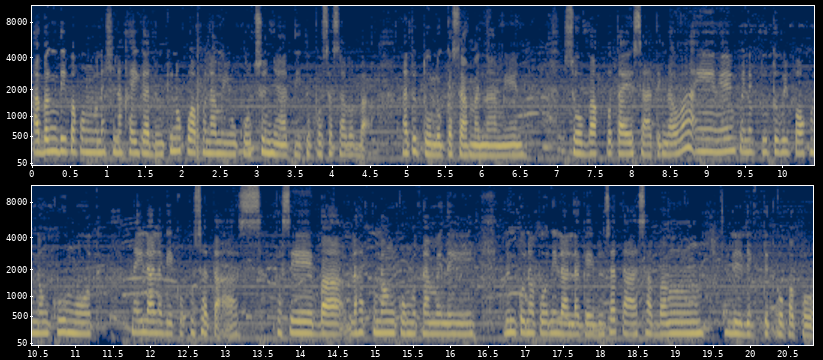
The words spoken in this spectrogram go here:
habang hindi pa po muna siya nakahiga doon, kinukuha po namin yung kutso niya at dito po sa sa baba, natutulog kasama namin. So, back po tayo sa ating gawain. Ngayon po, nagtutuwi po ako ng kumot na ilalagay ko po sa taas. Kasi ba, lahat po ng kumot namin ay doon ko na po nilalagay doon sa taas habang liligpit ko pa po.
